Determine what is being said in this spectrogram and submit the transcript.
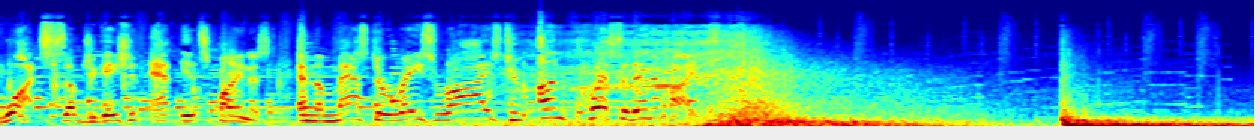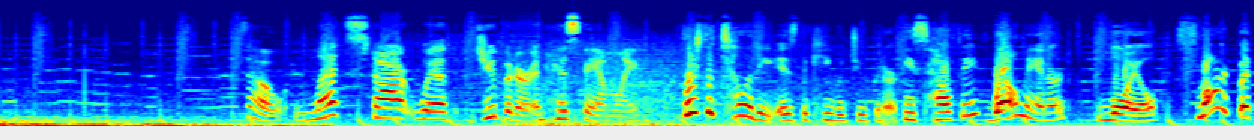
Watch subjugation at its finest and the master race rise to unprecedented heights. So let's start with Jupiter and his family. Versatility is the key with Jupiter. He's healthy, well mannered, loyal, smart, but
